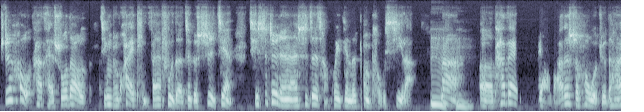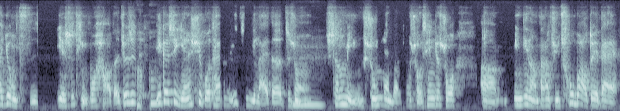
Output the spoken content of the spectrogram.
之后，他才说到了金门快艇翻覆的这个事件。其实，这仍然是这场会见的重头戏啦。嗯，那呃，他在表达的时候，我觉得他用词也是挺不好的，就是一个是延续国台办一直以来的这种声明书面的，就首先就说，呃，民进党当局粗暴对待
